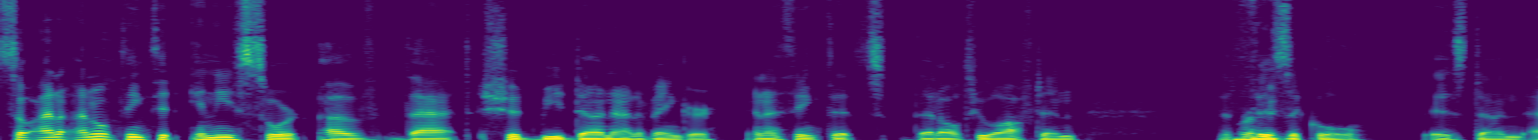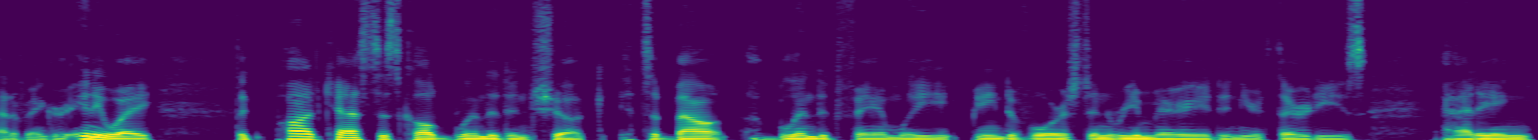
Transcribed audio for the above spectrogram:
So I don't, I don't think that any sort of that should be done out of anger, and I think that's that all too often the Right. physical is done out of anger. Anyway, the podcast is called Blended and Shook. It's about a blended family being divorced and remarried in your 30s, adding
